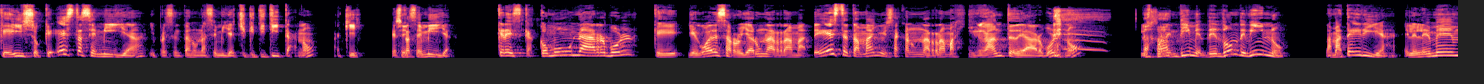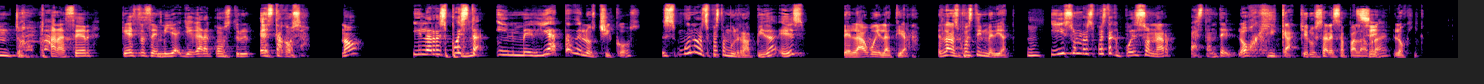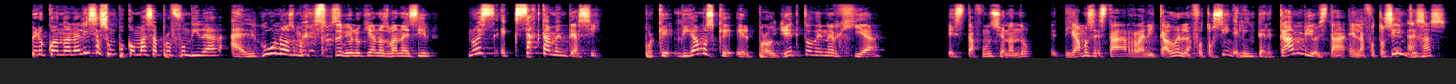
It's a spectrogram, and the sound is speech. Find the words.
que hizo que esta semilla, y presentan una semilla chiquititita, ¿no? Aquí, esta semilla, crezca como un árbol que llegó a desarrollar una rama de este tamaño y sacan una rama gigante de árbol, ¿no? Les ponen, dime, ¿de dónde vino la materia, el elemento para hacer que esta semilla llegara a construir esta cosa? ¿No? Y la respuesta inmediata de los chicos, es una respuesta muy rápida, es del agua y la tierra. Es la respuesta inmediata. Mm. Y es una respuesta que puede sonar bastante lógica. Quiero usar esa palabra, ¿eh? lógica. Pero cuando analizas un poco más a profundidad, algunos maestros de biología nos van a decir, no es exactamente así, porque digamos que el proyecto de energía está funcionando, digamos, está radicado en la fotosíntesis, el intercambio está en la fotosíntesis.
